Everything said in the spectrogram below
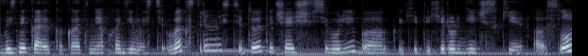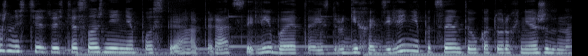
возникает какая-то необходимость в экстренности, то это чаще всего либо какие-то хирургические а, сложности, то есть осложнения после операции, либо это из других отделений пациенты, у которых неожиданно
